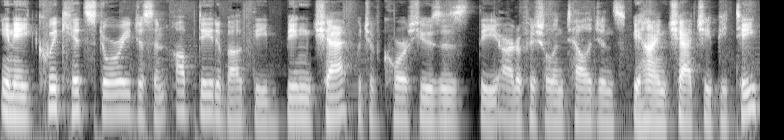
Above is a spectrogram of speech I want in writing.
In a quick hit story, just an update about the Bing chat, which of course uses the artificial intelligence behind ChatGPT.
